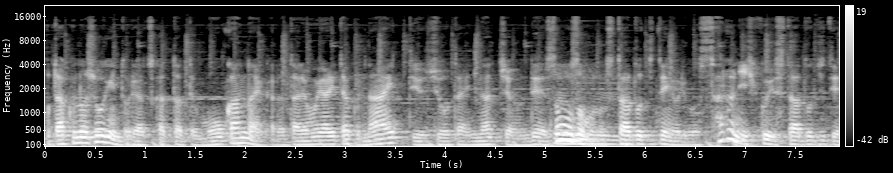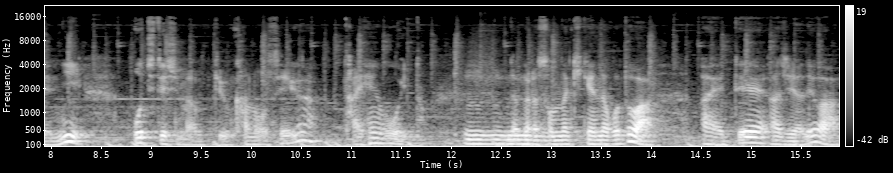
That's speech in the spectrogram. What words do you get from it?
お宅の商品取り扱ったって儲かんないから誰もやりたくないっていう状態になっちゃうんでそもそものスタート時点よりもさらに低いスタート時点に落ちてしまうっていう可能性が大変多いと。だからそんな危険なことはあえてアジアでは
